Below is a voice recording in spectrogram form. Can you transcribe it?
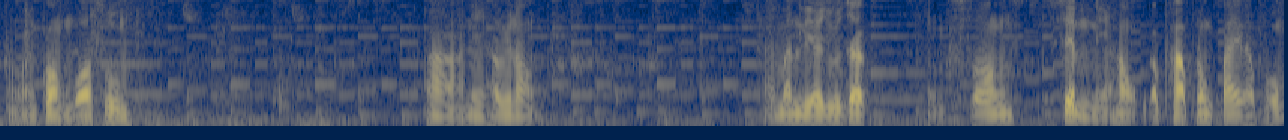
เอาไว้กล่องบอซูมอ่านี่ครับพี่น้องให้มันเหลืออยู่จักสองเส้นนี่เขากับพับลงไปครับผม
